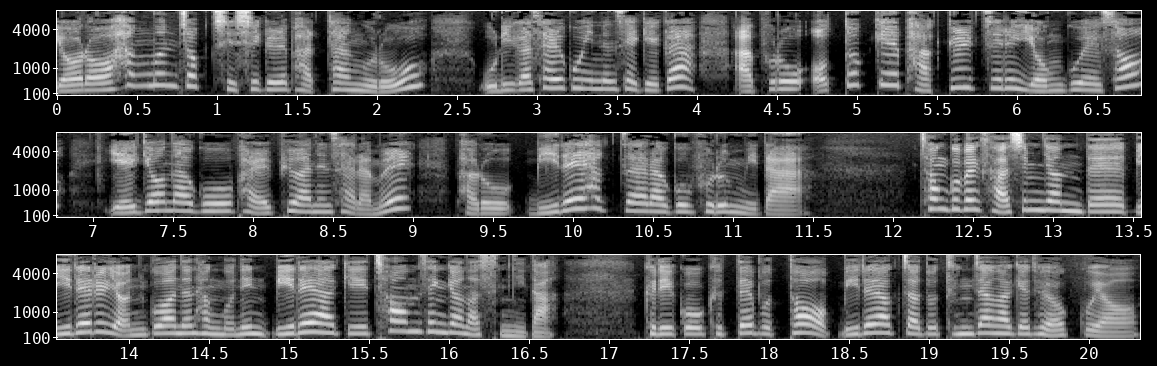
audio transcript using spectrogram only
여러 학문적 지식을 바탕으로 우리가 살고 있는 세계가 앞으로 어떻게 바뀔지를 연구해서 예견하고 발표하는 사람을 바로 미래학자라고 부릅니다. 1940년대 미래를 연구하는 학문인 미래학이 처음 생겨났습니다. 그리고 그때부터 미래학자도 등장하게 되었고요.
